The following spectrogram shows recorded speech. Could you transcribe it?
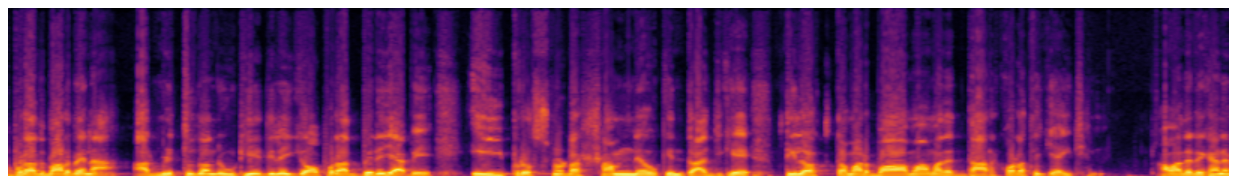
অপরাধ বাড়বে না, আর মৃত্যুদণ্ড উঠিয়ে দিলেই কি অপরাধ বেড়ে যাবে? এই প্রশ্নটার সামনেও কিন্তু আজকে তিলোত্তমার বাবা মা আমাদের দাঁড় করাতে চাইছেন। আমাদের এখানে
